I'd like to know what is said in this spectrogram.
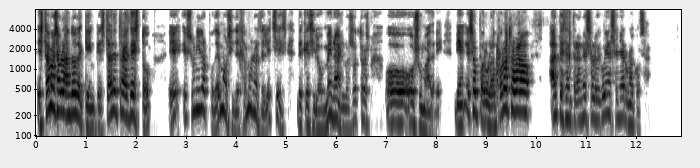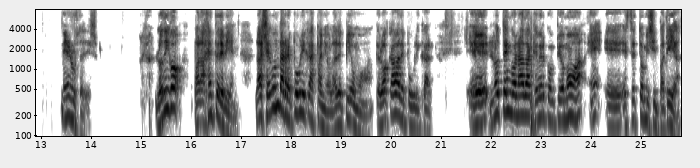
Estamos hablando de quien que está detrás de esto ¿eh? es Unidos Podemos y dejémonos de leches, de que si los menas, los otros o, o su madre. Bien, eso por un lado. Por otro lado, antes de entrar en eso, les voy a enseñar una cosa. Miren ustedes. Lo digo para la gente de bien. La Segunda República Española de Pío Moa, que lo acaba de publicar. Eh, no tengo nada que ver con Pío Moa, eh, eh, excepto mi simpatía.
